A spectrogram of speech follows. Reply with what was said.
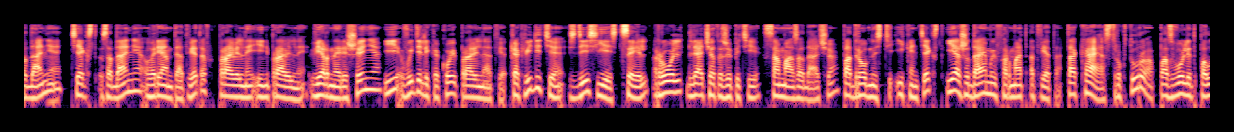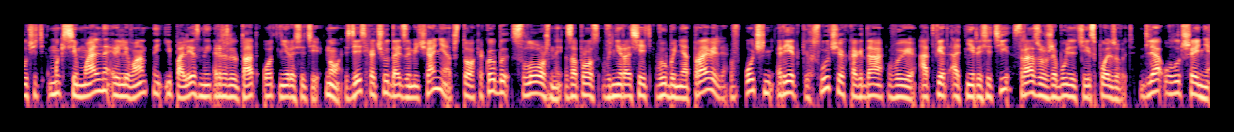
задание, текст задания, варианты ответов, правильные и неправильные, верное решение и выдели какой правильный ответ. Как видите, здесь есть цель, роль для чата GPT, сама задача, подробности и контекст и ожидаемый формат ответа. Такая структура позволит получить максимально релевантный и полезный результат от нейросети. Но здесь хочу дать замечание, что какой бы сложный запрос в нейросеть вы бы не отправили, в очень редких случаях, когда вы ответ от нейросети сразу же будете использовать. Для улучшения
